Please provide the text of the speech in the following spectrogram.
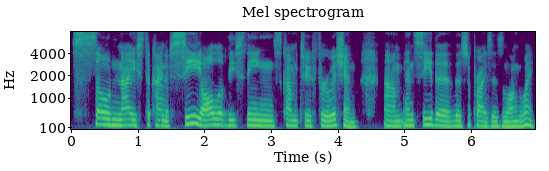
so nice to kind of see all of these things come to fruition um, and see the the surprises along the way.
